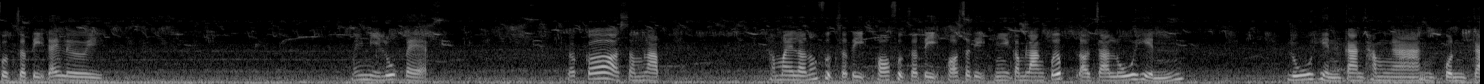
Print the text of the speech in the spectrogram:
ฝึกสติได้เลย ไม่มีรูปแบบ แล้วก็สำหรับทำไมเราต้องฝึกสติ พอฝึกสติ พอสติมีกำลังปุ๊บ เราจะรู้เห็น รู้เห็นการทำงานกลไก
